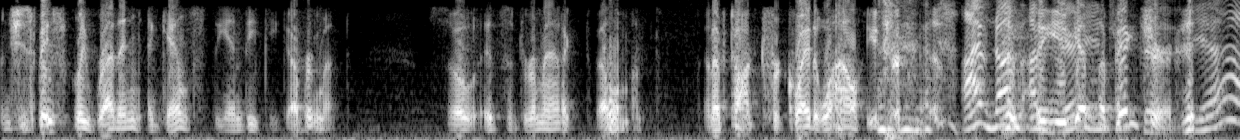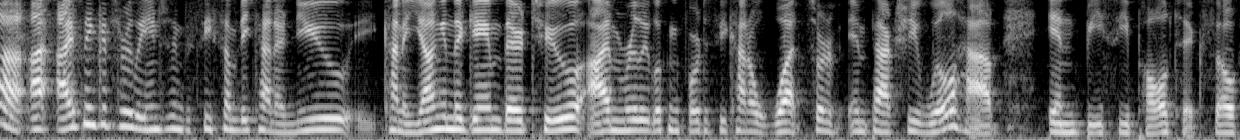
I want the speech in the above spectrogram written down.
and she's basically running against the NDP government. So it's a dramatic development and I've talked for quite a while here. I'm not. so I'm you get the interested. picture. Yeah, I, I think it's really interesting to see somebody kind of new, kind of young in the game there too. I'm really looking forward to see kind of what sort of impact she will have in BC politics. So,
